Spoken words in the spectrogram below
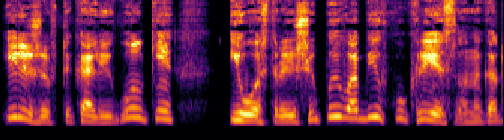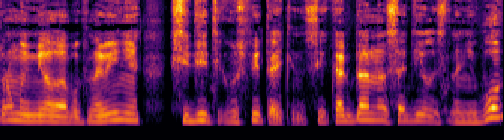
или же втыкали иголки и острые шипы в обивку кресла, на котором имела обыкновение сидеть их воспитательница. И когда она садилась на него,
